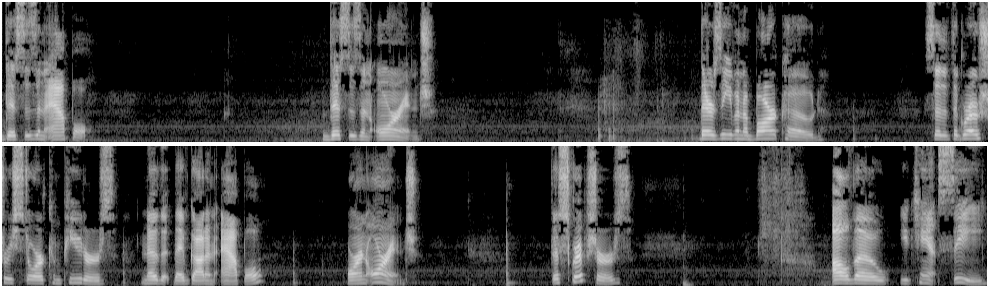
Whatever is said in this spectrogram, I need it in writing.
This is an apple. This is an orange. There's even a barcode so that the grocery store computers know that they've got an apple or an orange. The scriptures, although you can't see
